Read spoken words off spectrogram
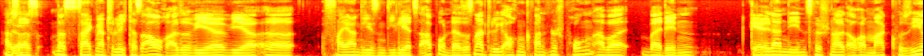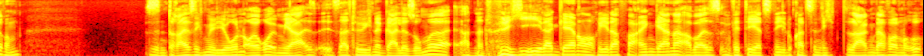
Also Ja. das, das zeigt natürlich das auch. Also wir, wir äh, feiern diesen Deal jetzt ab und das ist natürlich auch ein Quantensprung, aber bei den Geldern, die inzwischen halt auch am Markt kursieren, sind 30 Millionen Euro im Jahr, ist, ist natürlich eine geile Summe, hat natürlich jeder gerne und auch jeder Verein gerne, aber es wird dir jetzt nicht, du kannst dir nicht sagen, davon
